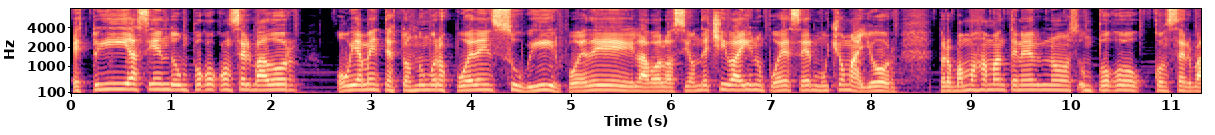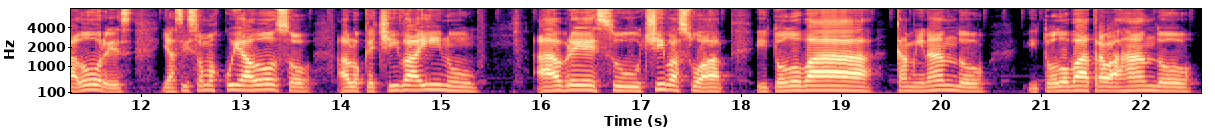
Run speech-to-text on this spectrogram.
Estoy haciendo un poco conservador. Obviamente estos números pueden subir, puede la evaluación de Chiba Inu puede ser mucho mayor, pero vamos a mantenernos un poco conservadores. Y así somos cuidadosos a lo que Chiba Inu abre su Chiba Swap y todo va caminando y todo va trabajando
